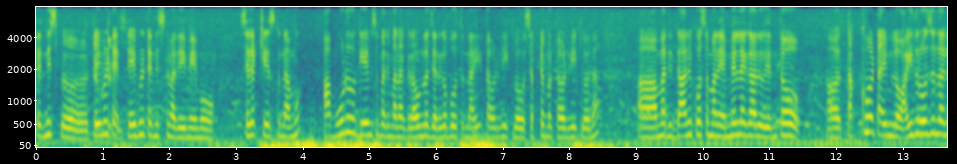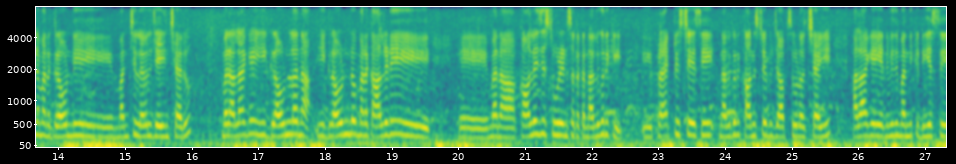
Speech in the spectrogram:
tennis table ten table టెన్నిస్ని మరి మేము సెలెక్ట్ చేసుకున్నాము. ఆ మూడు గేమ్స్ మరి మన గ్రౌండ్లో జరగబోతున్నాయి థర్డ్ వీక్లో సెప్టెంబర్ థర్డ్ వీక్లోన మరి దానికోసం మన ఎమ్మెల్యే గారు ఎంతో తక్కువ టైంలో ఐదు రోజుల్లోనే మన గ్రౌండ్ని మంచి లెవెల్ చేయించారు. మరి అలాగే ఈ గ్రౌండ్లోన ఈ గ్రౌండ్ మనకు ఆల్రెడీ మన కాలేజీ స్టూడెంట్స్ ఒక నలుగురికి ఈ ప్రాక్టీస్ చేసి నలుగురి కానిస్టేబుల్ జాబ్స్ కూడా వచ్చాయి. అలాగే ఎనిమిది మందికి డిఎస్సి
